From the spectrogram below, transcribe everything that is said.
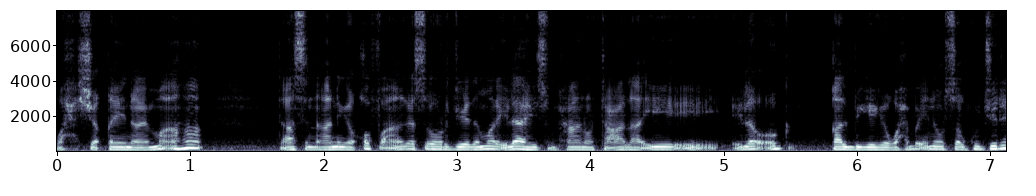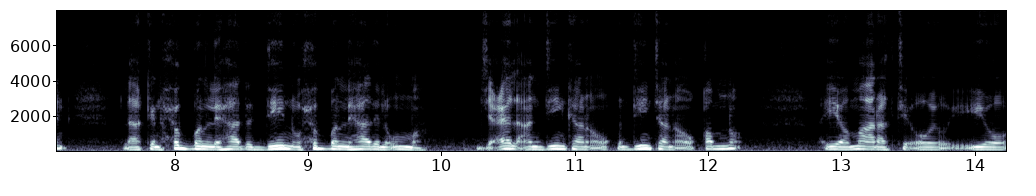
Wax shaqaynaya ma aha تاسن أنا قف أنا قصه هرجيدا مر إلهي سبحانه وتعالى. إلى قلبي جي وحبة إنه وصل كجرين لكن حبا لهذا الدين وحبا لهذه الأمة. جعل عن دين كان أو دين كان أو قبنا يا ماركت أو يا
